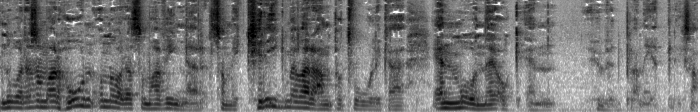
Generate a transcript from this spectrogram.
några som har horn och några som har vingar. Som är krig med varann på två olika... En måne och en huvudplanet. Liksom.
